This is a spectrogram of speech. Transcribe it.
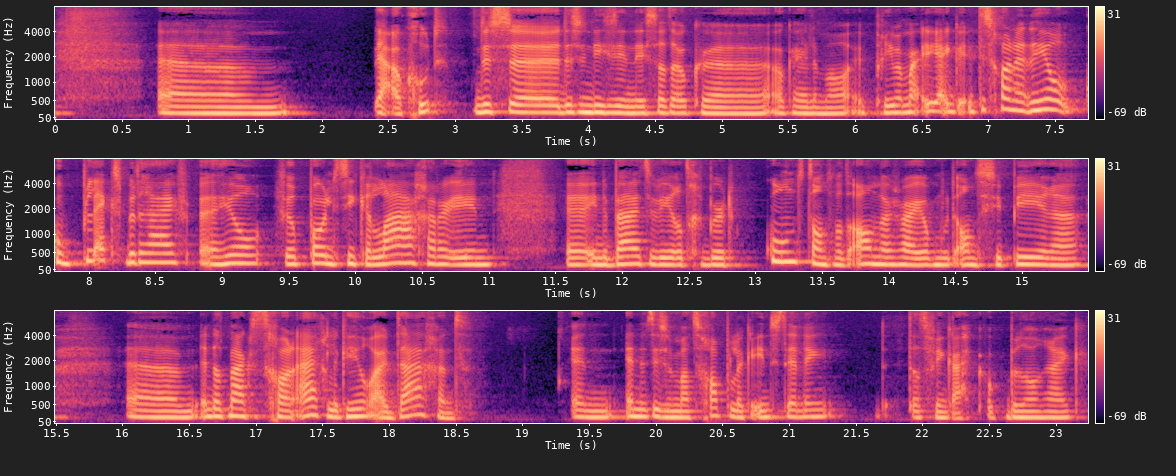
um, ja, ook goed. Dus, uh, dus in die zin is dat ook, uh, ook helemaal prima. Maar ja, het is gewoon een heel complex bedrijf. Uh, heel veel politieke lagen erin. in de buitenwereld gebeurt constant wat anders waar je op moet anticiperen. Um, en dat maakt het gewoon eigenlijk heel uitdagend. En, en het is een maatschappelijke instelling. Dat vind ik eigenlijk ook belangrijk.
